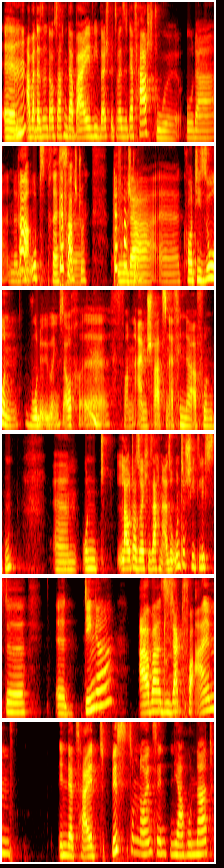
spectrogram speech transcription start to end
Ähm, mhm. Aber da sind auch Sachen dabei, wie beispielsweise der Fahrstuhl oder eine, ah, Obstpresse. Der Fahrstuhl. Der Fahrstuhl. Oder äh, Cortison wurde übrigens auch äh, mhm. von einem schwarzen Erfinder erfunden. Ähm, und lauter solche Sachen, also unterschiedlichste äh, Dinge, aber sie sagt vor allem in der Zeit bis zum 19. Jahrhundert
